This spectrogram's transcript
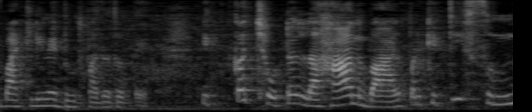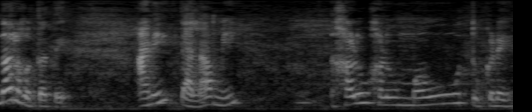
बाटलीने दूध पाजत होते. इतकं छोटं लहान बाळ पण किती सुंदर होतं ते. आणि त्याला मी हळूहळू मऊ तुकडे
